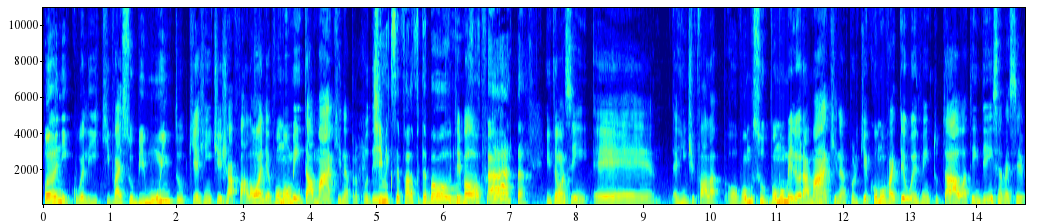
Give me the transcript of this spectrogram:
pânico ali que vai subir muito, que a gente já fala, olha, vamos aumentar a máquina para poder. Time que você fala futebol. Futebol, futebol. Ah, tá. Então, assim, é... a gente fala, ó, vamos, vamos melhorar a máquina, porque como vai ter o evento tal, a tendência vai ser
